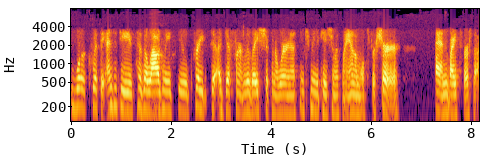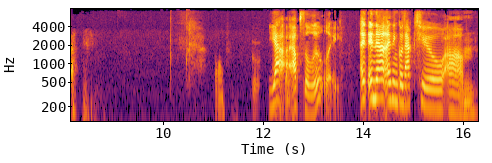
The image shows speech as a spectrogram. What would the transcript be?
work with the entities has allowed me to create a different relationship and awareness and communication with my animals for sure, and vice versa. Yeah, absolutely. And, and, that I think goes back to um,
